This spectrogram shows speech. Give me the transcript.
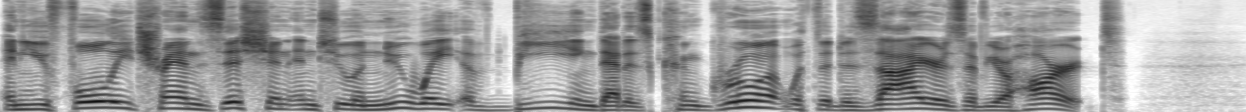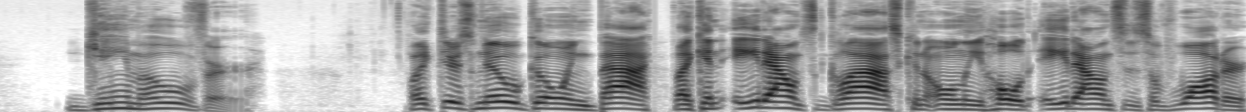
and you fully transition into a new way of being that is congruent with the desires of your heart, game over. Like there's no going back. Like an eight ounce glass can only hold eight ounces of water.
